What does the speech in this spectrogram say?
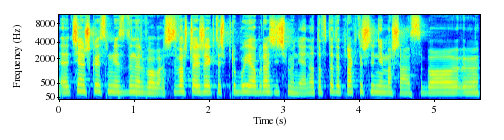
e, ciężko jest mnie zdenerwować. Zwłaszcza jeżeli ktoś próbuje obrazić mnie, no to wtedy praktycznie nie ma szansy, bo e,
